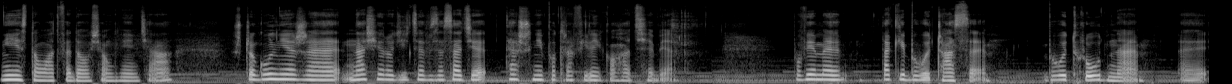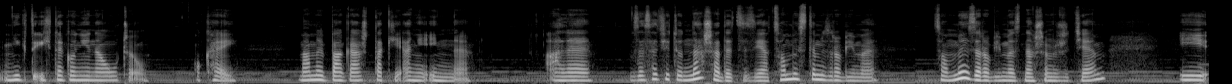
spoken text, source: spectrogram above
nie jest to łatwe do osiągnięcia. Szczególnie, że nasi rodzice w zasadzie też nie potrafili kochać siebie. Powiemy, takie były czasy, były trudne, e, nikt ich tego nie nauczył. Okej, okay, mamy bagaż taki, a nie inny, ale w zasadzie to nasza decyzja, co my z tym zrobimy, co my zrobimy z naszym życiem i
